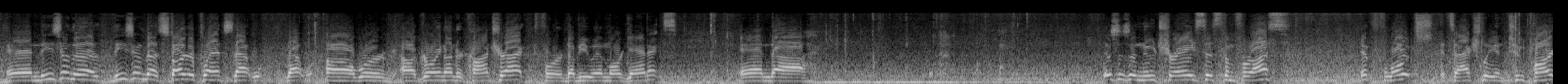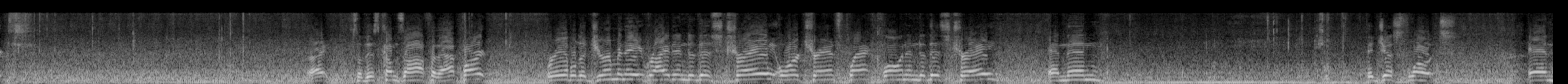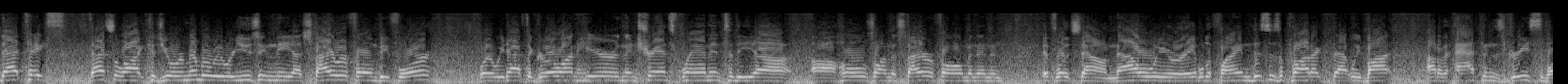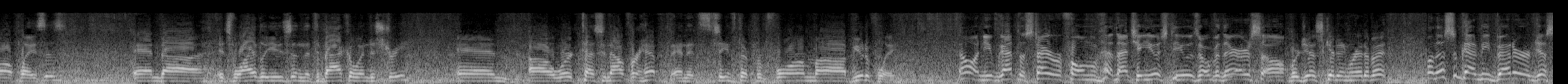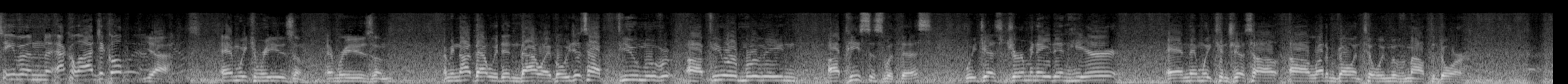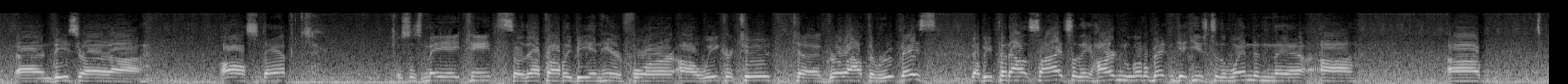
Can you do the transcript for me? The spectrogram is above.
And these are the these are the starter plants that that uh, were uh, growing under contract for WM Organics, and uh, this is a new tray system for us. It floats. It's actually in two parts. Right? So this comes off of that part. We're able to germinate right into this tray or transplant, clone into this tray, and then it just floats. And that takes, that's a lot, because you'll remember we were using the uh, styrofoam before, where we'd have to grow on here and then transplant into the uh, uh, holes on the styrofoam and then it floats down. Now we were able to find, this is a product that we bought out of Athens, Greece of all places. And uh, it's widely used in the tobacco industry. And uh, we're testing out for hemp and it seems to perform uh, beautifully. Oh, and you've got the styrofoam that you used to use over there, so We're just getting rid of it. well, this has got to be better, just even ecological. Yeah, and we can reuse them and reuse them. I mean, not that we didn't that way, but we just have few mover, uh, fewer moving uh, pieces with this. We just germinate in here, and then we can just uh, uh, let them go until we move them out the door. And these are uh, all stamped. This is May 18th, so they'll probably be in here for a week or two to grow out the root base. They'll be put outside so they harden a little bit and get used to the wind and the uh,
